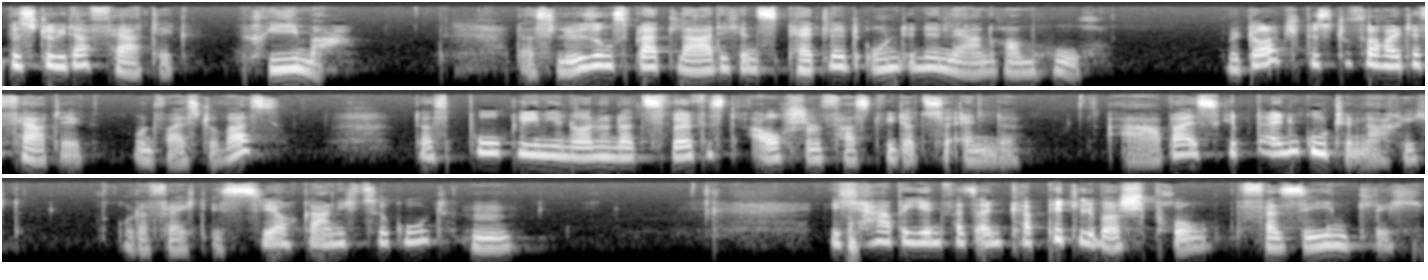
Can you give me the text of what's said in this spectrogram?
Bist du wieder fertig. Prima. Das Lösungsblatt lade ich ins Padlet und in den Lernraum hoch. Mit Deutsch bist du für heute fertig. Und weißt du was? Das Buch Linie 912 ist auch schon fast wieder zu Ende. Aber es gibt eine gute Nachricht. Oder vielleicht ist sie auch gar nicht so gut. Hm. Ich habe jedenfalls ein Kapitel übersprungen, versehentlich.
